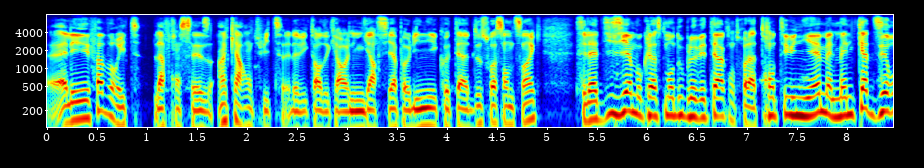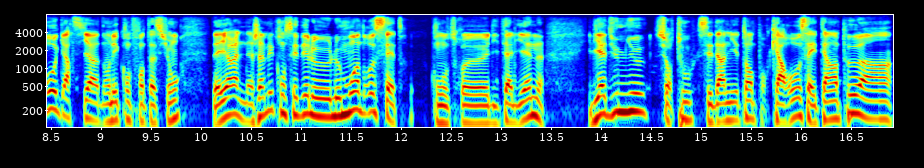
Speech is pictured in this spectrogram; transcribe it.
Elle est favorite, la française, 1,48. La victoire de Caroline Garcia, Paolini est cotée à 2,65. C'est la dixième au classement WTA contre la 31e. Elle mène 4-0 Garcia dans les confrontations. D'ailleurs, elle n'a jamais concédé le, moindre set contre euh, l'italienne. Il y a du mieux, surtout, ces derniers temps pour Caro. Ça a été un peu un,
